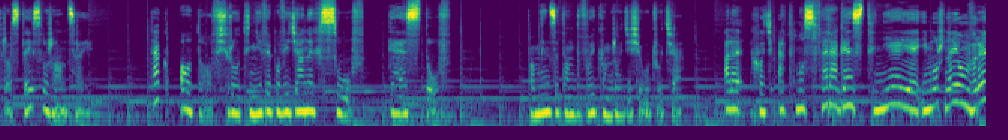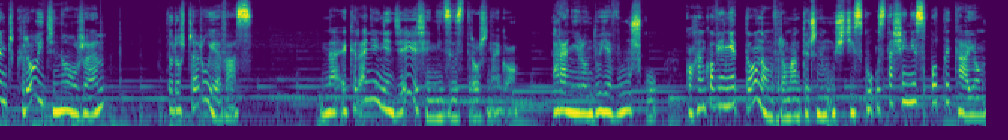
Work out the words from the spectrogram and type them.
Prostej służącej. Tak oto wśród niewypowiedzianych słów, gestów, pomiędzy tą dwójką rodzi się uczucie. Ale choć atmosfera gęstnieje i można ją wręcz kroić nożem, rozczaruje Was. Na ekranie nie dzieje się nic zdrożnego. Para nie ląduje w łóżku, kochankowie nie toną w romantycznym uścisku, usta się nie spotykają,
